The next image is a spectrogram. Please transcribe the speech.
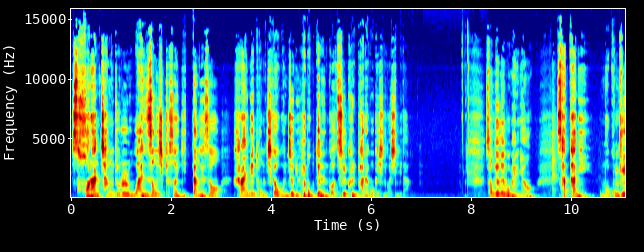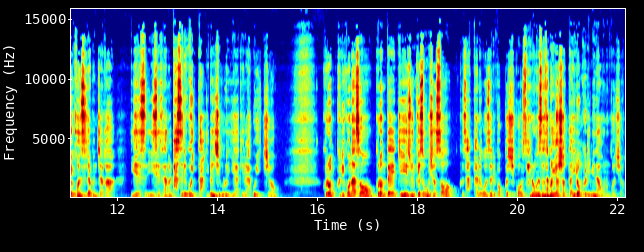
선한 창조를 완성시켜서 이 땅에서 하나님의 통치가 온전히 회복되는 것을 바라고 계신 것입니다. 성경에 보면요. 사탄이 뭐 공중의 권세 잡은 자가 이, 이 세상을 다스리고 있다. 이런 식으로 이야기를 하고 있죠. 그럼 그리고 나서 그런데 이제 예수님께서 오셔서 그 사탄의 권세를 꺾으시고 새로운 세상을 여셨다. 이런 그림이 나오는 거죠.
